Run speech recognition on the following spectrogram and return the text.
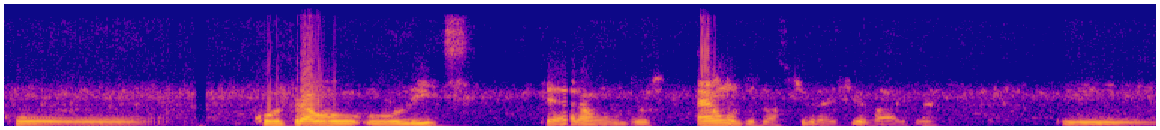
com, contra o, o Leeds que era um dos, é um dos nossos grandes rivais, né? E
